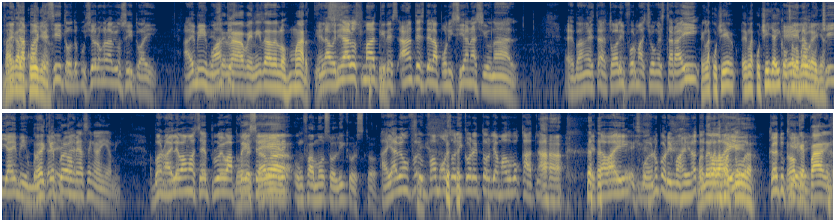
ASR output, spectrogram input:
Valga Frente la al parquecito donde pusieron el avioncito ahí. Ahí mismo, Es en antes, la avenida de los Mártires. en la Avenida de los Mártires, antes de la Policía Nacional. Eh, van a estar, toda la información estará ahí. En la cuchilla, en la cuchilla ahí con en Salomé la Ureña. cuchilla ahí mismo. Entonces, ¿qué pruebas me hacen ahí a mí? Bueno, ahí le vamos a hacer pruebas PCR. estaba un famoso liquor store. Ahí había un, fa- un famoso licorector llamado Bocatus. Ajá. Que estaba ahí. Bueno, pero imagínate. Estaba la ahí. factura. ¿Qué tú No, que quieres? paguen.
